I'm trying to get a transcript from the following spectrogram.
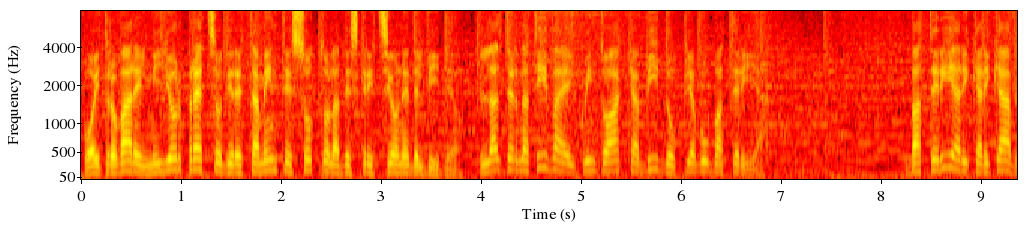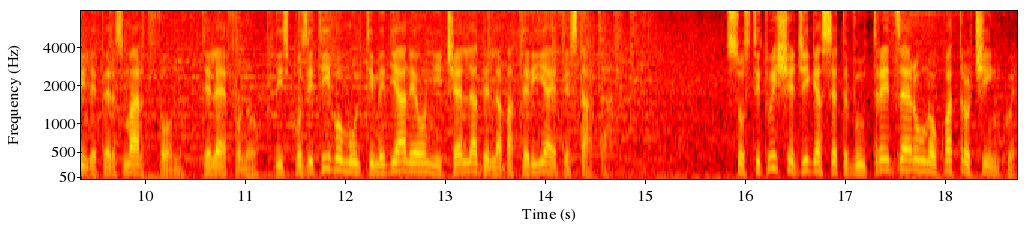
Puoi trovare il miglior prezzo direttamente sotto la descrizione del video. L'alternativa è il quinto HBW batteria. Batteria ricaricabile per smartphone, telefono, dispositivo multimediale ogni cella della batteria è testata. Sostituisce Gigaset V30145,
